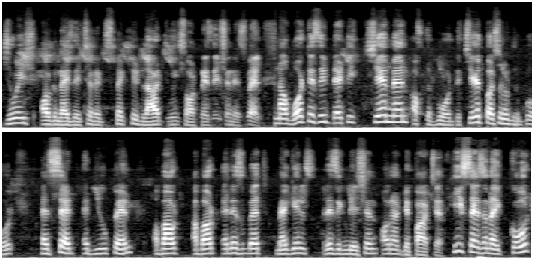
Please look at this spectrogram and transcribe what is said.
Jewish organization, respected large Jewish organization as well. Now, what is it that the chairman of the board, the chairperson of the board, has said at UPenn about about Elizabeth Magill's resignation or her departure? He says, and I quote,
